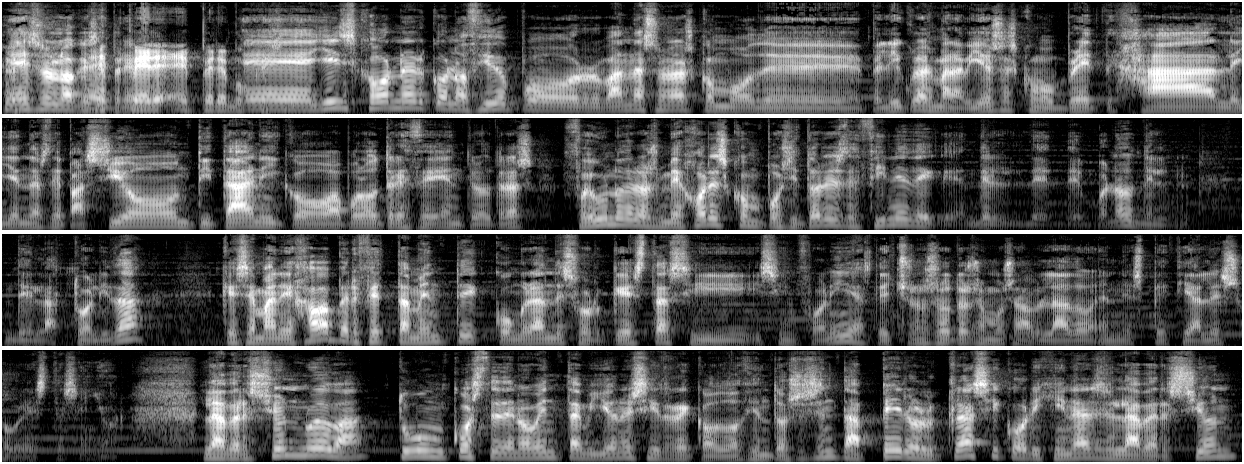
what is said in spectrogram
eso es lo que se prevé. Espere- esperemos que Eh, James Horner, conocido por bandas sonoras como de películas maravillosas como Bret Hart, Leyendas de Pasión, Titanic o Apolo 13, entre otras, fue uno de los mejores compositores de cine de, de- bueno, de la actualidad, que se manejaba perfectamente con grandes orquestas y, sinfonías. De hecho, nosotros hemos hablado en especiales sobre este señor. La versión nueva tuvo un coste de 90 millones y recaudó 160, pero el clásico original es la versión,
